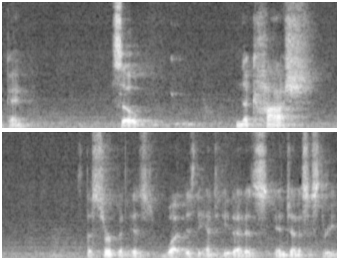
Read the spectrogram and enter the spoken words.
Okay? So, Nakash, the serpent, is what is the entity that is in Genesis 3.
